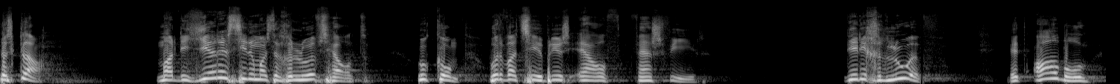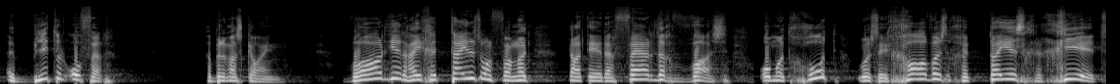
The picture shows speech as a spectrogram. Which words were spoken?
Dis klaar. Maar die Here sien hom as 'n geloofsheld. Hoekom? Hoor wat sê Hebreërs 11 vers 4. Deur die geloof het Abel 'n beter offer gebring as Kain. Waardeur hy getuienis ontvang het dat hy regverdig was omdat God oor sy gawes getuies gegee het.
